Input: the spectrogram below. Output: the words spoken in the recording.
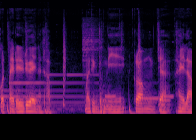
กดไปเรื่อยๆนะครับ มาถึงตรงนี้กล้องจะให้เรา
